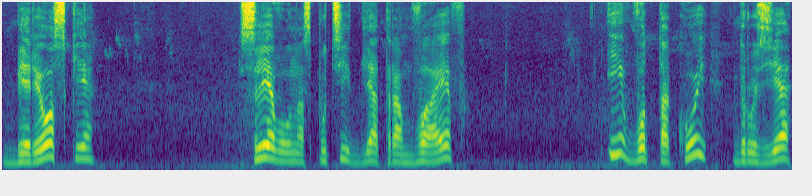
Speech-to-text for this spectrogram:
березки, Слева у нас пути для трамваев. И вот такой, друзья,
